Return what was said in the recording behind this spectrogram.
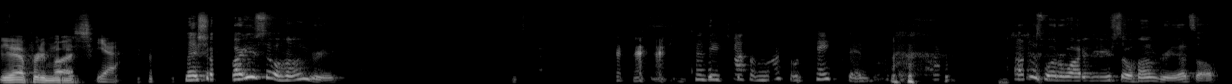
Yeah, pretty much. Yeah. Now, Sharp, why are you so hungry? Because these chocolate morsels taste good. I just wonder why you're so hungry. That's all.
